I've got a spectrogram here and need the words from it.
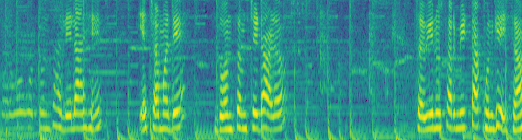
सर्व ओतून झालेलं आहे. याच्यामध्ये दोन चमचे डाळं चवीनुसार मीठ टाकून घ्यायचा.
